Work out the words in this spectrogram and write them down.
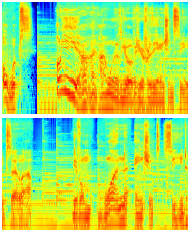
Oh, whoops. Oh yeah, yeah. I, I wanted to go over here for the ancient seed, so uh, give them one ancient seed.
